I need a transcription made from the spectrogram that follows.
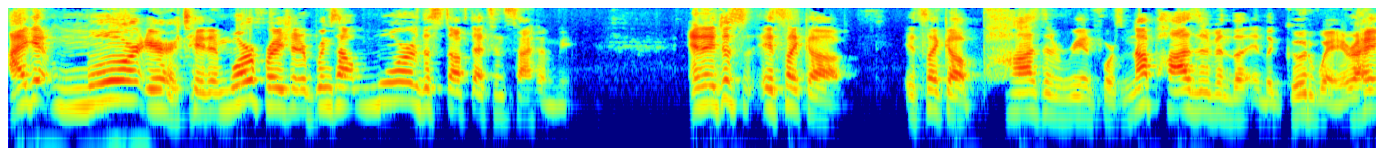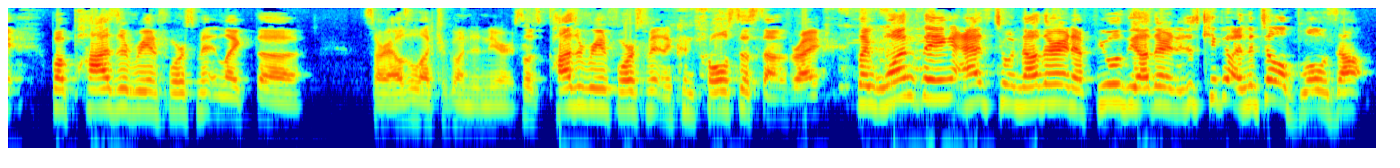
I get more irritated, more frustrated, it brings out more of the stuff that's inside of me. And it just, it's like a, it's like a positive reinforcement. Not positive in the, in the good way, right? But positive reinforcement in like the, sorry, I was electrical engineer. So it's positive reinforcement and control systems, right? It's like one thing adds to another and it fuels the other and it just keeps going until it blows up.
